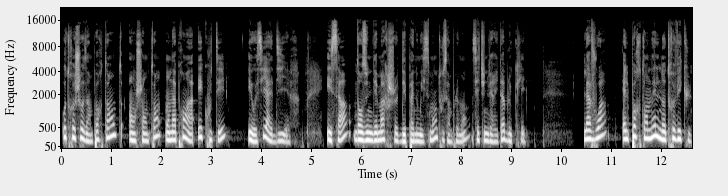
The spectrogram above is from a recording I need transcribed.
Autre chose importante, en chantant, on apprend à écouter et aussi à dire. Et ça, dans une démarche d'épanouissement, tout simplement, c'est une véritable clé. La voix, elle porte en elle notre vécu,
